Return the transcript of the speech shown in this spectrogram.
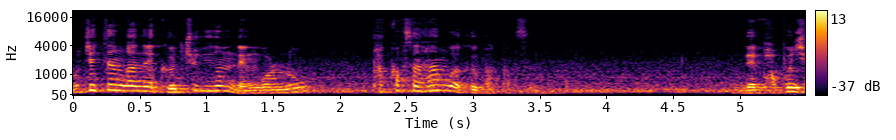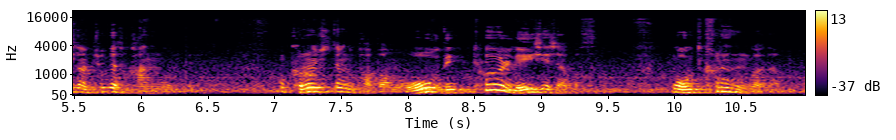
어쨌든 간에 그 축의금 낸 걸로 밥값은 하는 거야 그 밥값은. 내 바쁜 시간 쪼개서 가는 건데 그럼 결혼식장도 봐봐 뭐 오후 네, 토요일 4시에 잡았어 뭐 어떡하라는 거야 나보고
